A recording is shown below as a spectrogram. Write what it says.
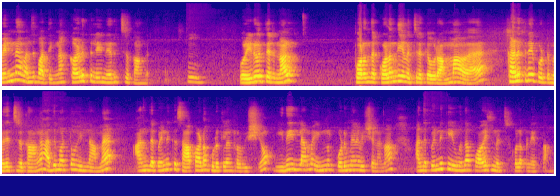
பெண்ணை வந்து பாத்தீங்கன்னா கழுத்துலயே நெரிச்சிருக்காங்க. ஒரு இருபத்தெட்டு நாள் பிறந்த குழந்தைய வச்சிருக்க ஒரு அம்மாவை கழுத்திலே போட்டு மிதிச்சிருக்காங்க. அது மட்டும் இல்லாமல் அந்த பெண்ணுக்கு சாப்பாடும் கொடுக்கலன்ற விஷயம். இது இல்லாமல் இன்னொரு கொடுமையான விஷயம் என்னன்னா அந்த பெண்ணுக்கு இவங்க தான் பாய்சன் வச்சு கொலை பண்ணியிருக்காங்க.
